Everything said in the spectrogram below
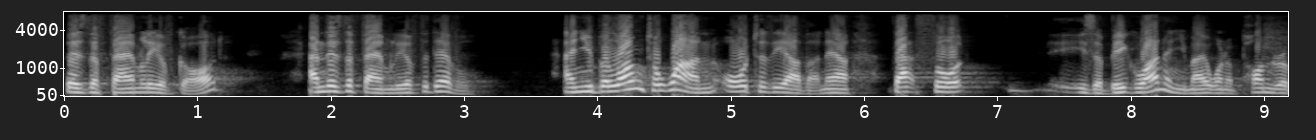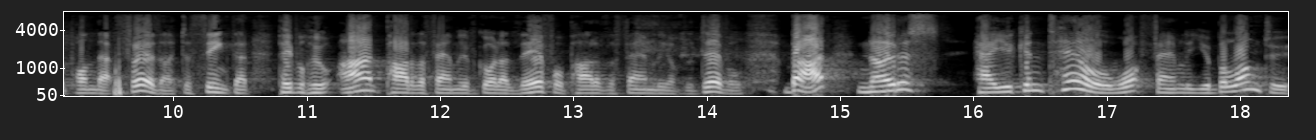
There's the family of God and there's the family of the devil. And you belong to one or to the other. Now, that thought is a big one, and you may want to ponder upon that further to think that people who aren't part of the family of God are therefore part of the family of the devil. But notice how you can tell what family you belong to.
